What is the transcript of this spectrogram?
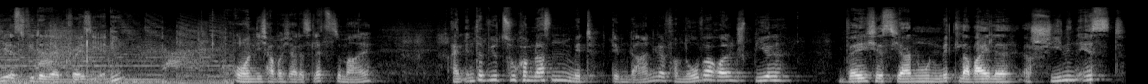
Hier ist wieder der Crazy Eddie. Und ich habe euch ja das letzte Mal ein Interview zukommen lassen mit dem Daniel vom Nova Rollenspiel, welches ja nun mittlerweile erschienen ist.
